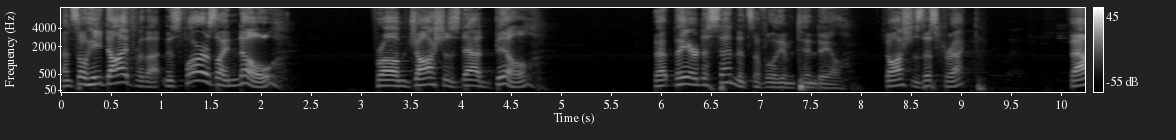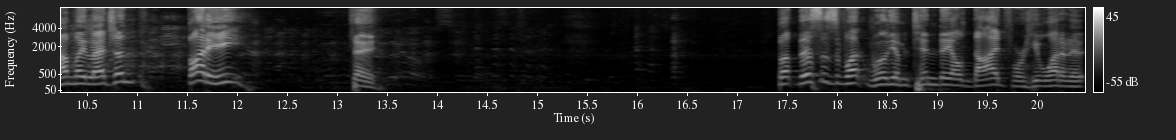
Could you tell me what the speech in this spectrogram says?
And so he died for that. And as far as I know, from Josh's dad, Bill, that they are descendants of William Tyndale. Josh, is this correct? Family legend? Buddy. Okay. But this is what William Tyndale died for. He wanted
